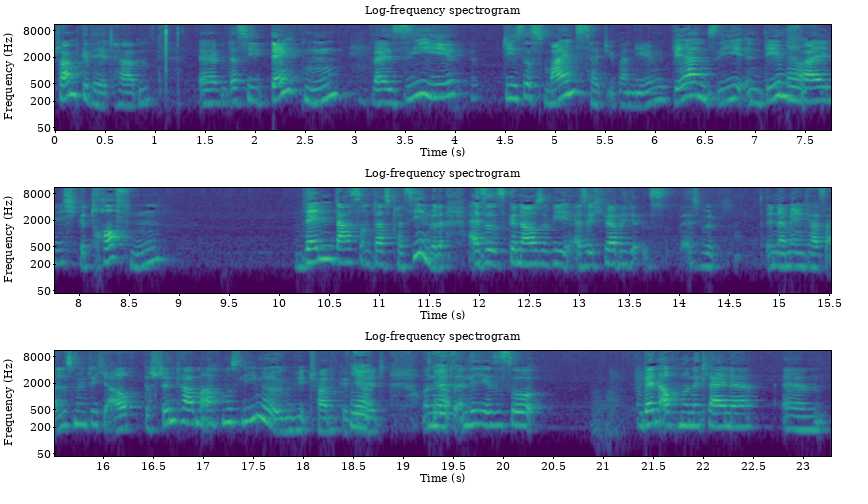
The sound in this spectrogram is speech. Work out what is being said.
Trump gewählt haben, äh, dass sie denken, weil sie dieses Mindset übernehmen, wären sie in dem ja. Fall nicht getroffen, wenn das und das passieren würde. Also es ist genauso wie, also ich glaube, es, es wird in Amerika ist alles möglich, auch bestimmt haben auch Muslime irgendwie Trump gewählt. Ja. Und ja. letztendlich ist es so, wenn auch nur eine kleine, ähm,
